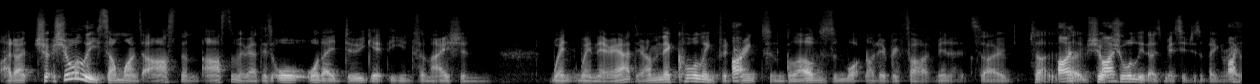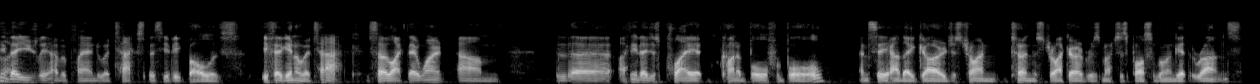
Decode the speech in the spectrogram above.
I don't. Surely someone's asked them asked them about this, or or they do get the information when when they're out there. I mean, they're calling for I- drinks and gloves and whatnot every five minutes. So so, I- so sure, I- surely those messages are being I think they usually have a plan to attack specific bowlers if they're going to attack. So like they won't. Um, the I think they just play it kind of ball for ball and see how they go. Just try and turn the strike over as much as possible and get the runs.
